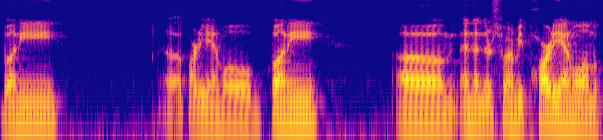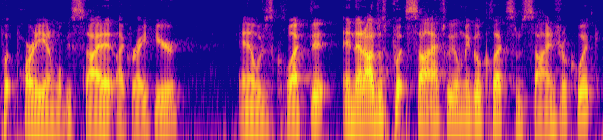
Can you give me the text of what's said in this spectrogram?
Bunny, uh, party animal, bunny, um, and then there's to be party animal. I'm gonna put party animal beside it, like right here, and we'll just collect it. And then I'll just put sign. Actually, let me go collect some signs real quick,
